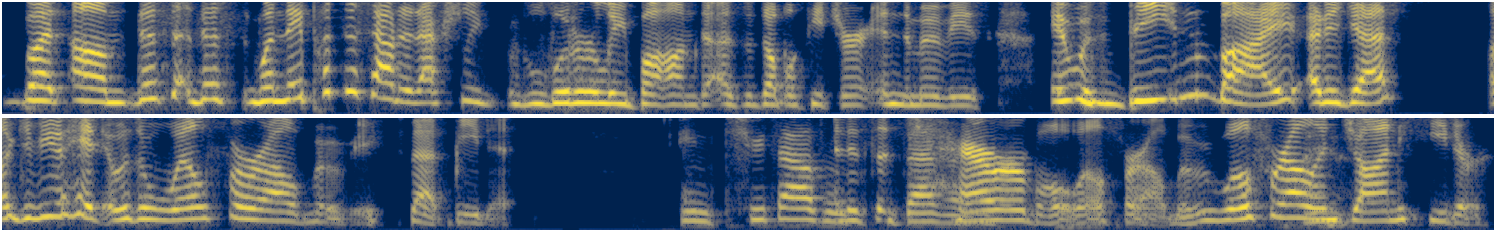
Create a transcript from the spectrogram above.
But um this this when they put this out, it actually literally bombed as a double feature in the movies. It was beaten by any guess? I'll give you a hint. It was a Will Ferrell movie that beat it. In 2007. And it's a terrible Will Ferrell movie. Will Ferrell and. Jon Heder.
